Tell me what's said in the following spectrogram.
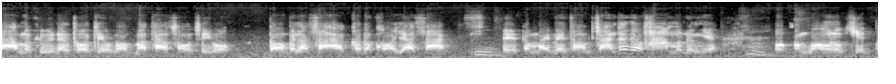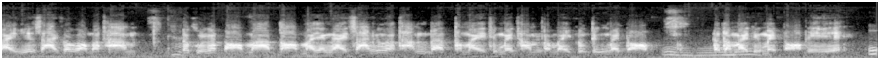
สามก็คือนักโทษเกี่ยวกับมาตราสองสี่หกต้องไปรักษาก็ต้องขออนุญาตศาลอืมเอ๊ะทำไมไม่ถามศาลท่านก็ถามมาเรื่องเนี้ยค่ะเพราะคำร้องเราเขียนไปนี้ศาลก็เอามาถามค่ะแล้วคุณก็ตอบมาตอบมายังไงศาลก็ถามว่าทำไมถึงไม่ทำทำไมคุณถึงไม่ตอบอืมแล้วทำไมถึงไม่ตอบอย่างนี้อื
